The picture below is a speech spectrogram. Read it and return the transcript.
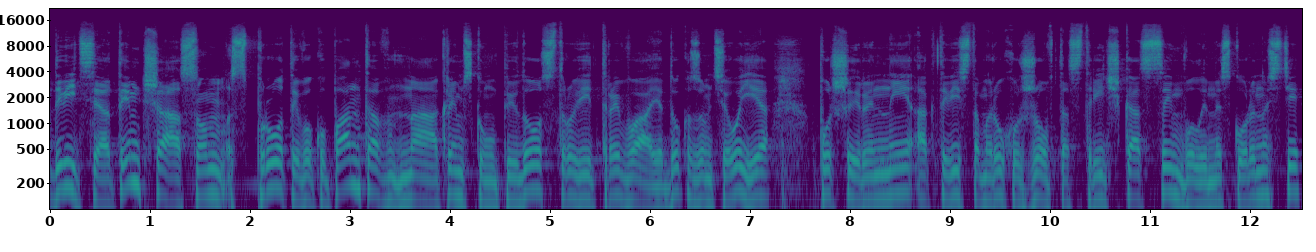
Дивіться, тим часом спротив окупантів на Кримському півострові триває. Доказом цього є поширені активістами руху жовта стрічка символи нескореності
